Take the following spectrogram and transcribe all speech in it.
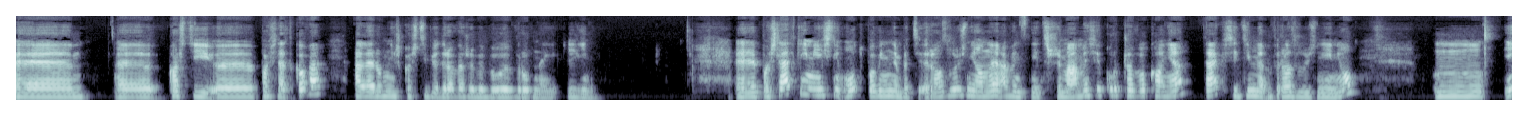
E, e, kości pośladkowe, ale również kości biodrowe, żeby były w równej linii. Pośladki i mięśnie ud powinny być rozluźnione, a więc nie trzymamy się kurczowo konia, tak? Siedzimy w rozluźnieniu Mm, I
